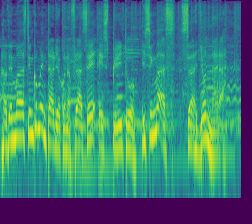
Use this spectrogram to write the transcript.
además de un comentario con la frase espíritu. Y sin más, sayonara.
